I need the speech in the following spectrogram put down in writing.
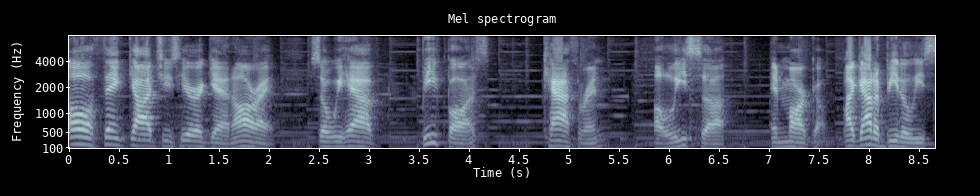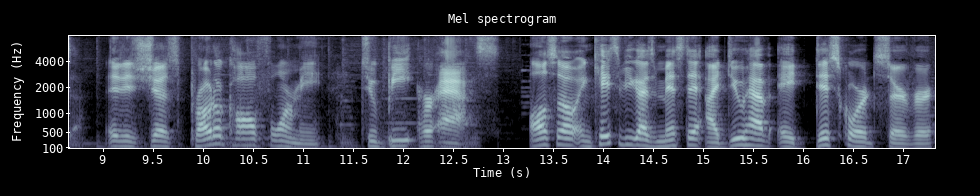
Oh, thank God she's here again. All right. So we have Beef Boss, Catherine, Elisa, and Marco. I gotta beat Elisa. It is just protocol for me to beat her ass. Also, in case of you guys missed it, I do have a Discord server.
